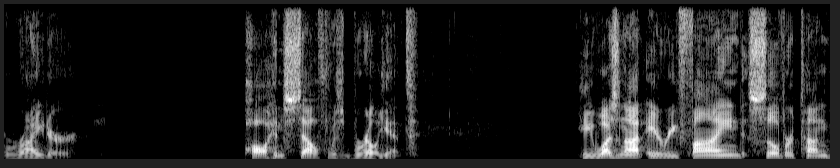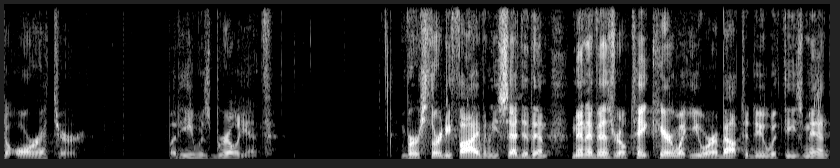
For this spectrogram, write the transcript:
writer, Paul himself was brilliant. He was not a refined, silver tongued orator, but he was brilliant. Verse 35, and he said to them, Men of Israel, take care what you are about to do with these men.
